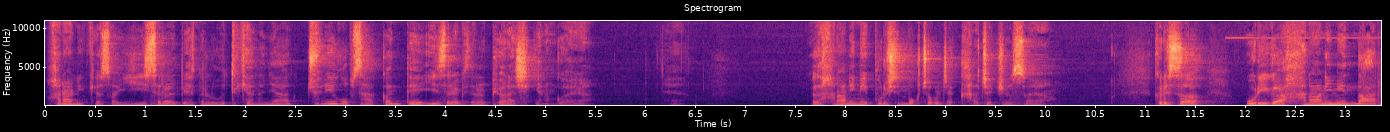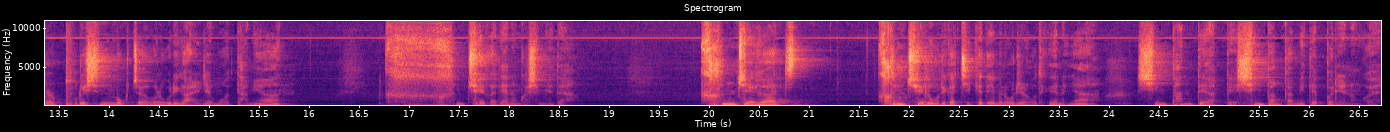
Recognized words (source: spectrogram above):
하나님께서 이 이스라엘 백성들을 어떻게 하느냐? 출애굽 사건 때 이스라엘 백성을 변화시키는 거예요. 예. 그래서 하나님이 부르신 목적을 제가 가르쳐 주셨어요 그래서 우리가 하나님이 나를 부르신 목적을 우리가 알지 못하면 큰 죄가 되는 것입니다. 큰 죄가 큰 죄를 우리가 짓게 되면 우리는 어떻게 되느냐? 심판대 앞에 심판감이 돼버리는 거예요.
